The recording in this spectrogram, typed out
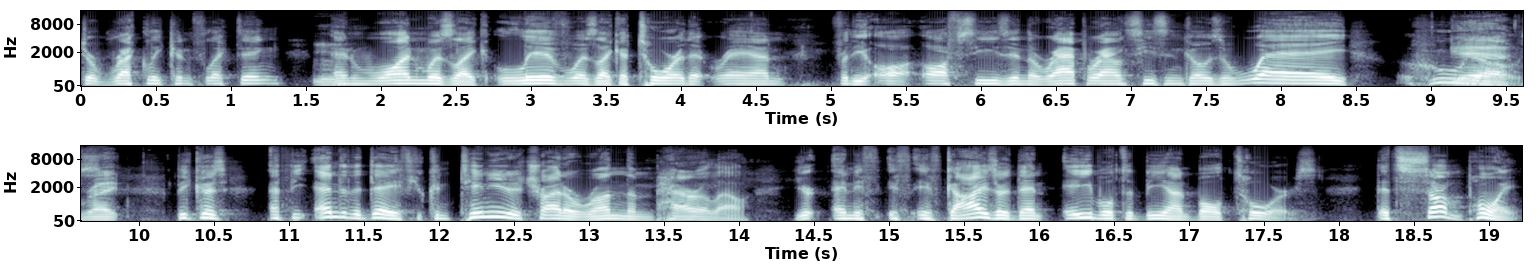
directly conflicting Mm. and one was like LIV was like a tour that ran for the off season the wraparound season goes away who yeah, knows right. because at the end of the day, if you continue to try to run them parallel, you're and if if, if guys are then able to be on both tours, at some point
